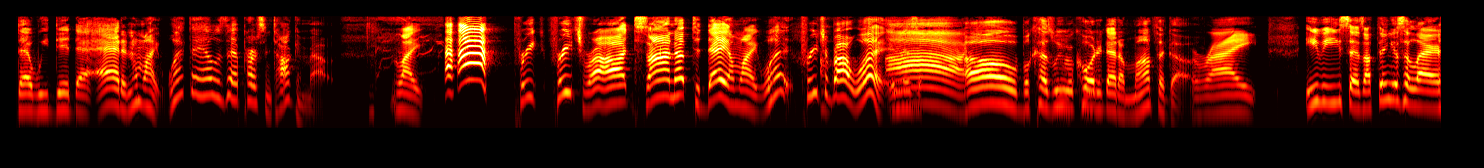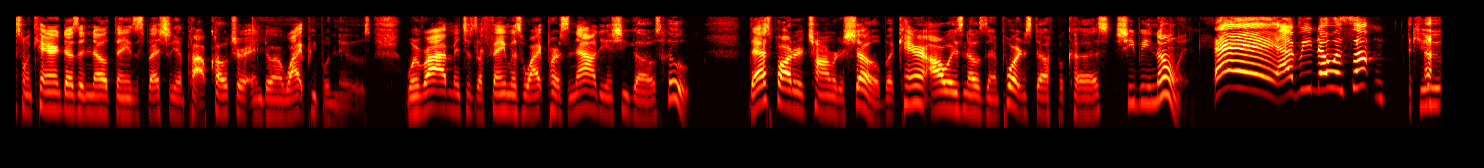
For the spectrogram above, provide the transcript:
that we did that ad, and I'm like, what the hell is that person talking about? Like. Preach, preach, Rod. Sign up today. I'm like, what? Preach about what? And it's- Ah. oh, because we recorded that a month ago. Right. EVE says, I think it's hilarious when Karen doesn't know things, especially in pop culture and during white people news. When Rod mentions a famous white personality and she goes, Who? That's part of the charm of the show. But Karen always knows the important stuff because she be knowing. Hey, I be knowing something. Cue,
